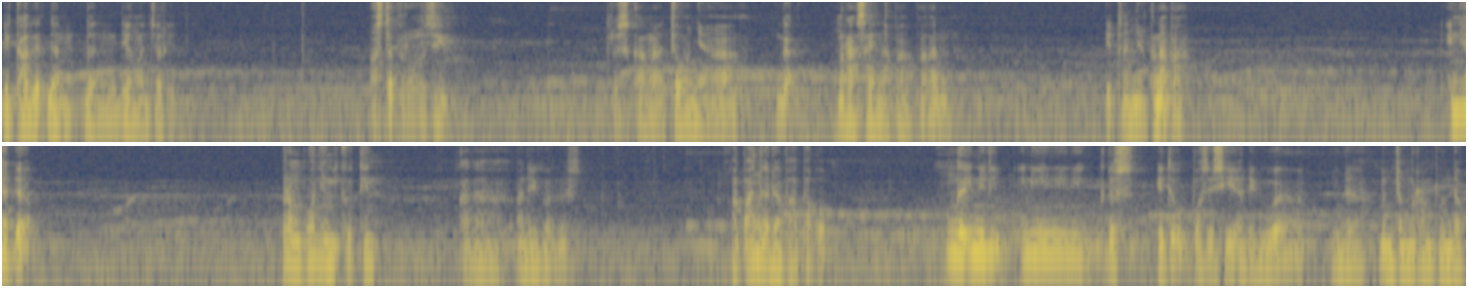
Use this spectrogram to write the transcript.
Dikaget dan dan dia ngejerit Astagfirullahaladzim. Terus karena cowoknya nggak ngerasain apa-apa kan ditanya kenapa? Ini ada perempuan yang ngikutin kata adik gue terus apaan nggak ada apa-apa kok? Enggak ini ini ini, ini. terus itu posisi adik gue udah mencengkeram pundak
